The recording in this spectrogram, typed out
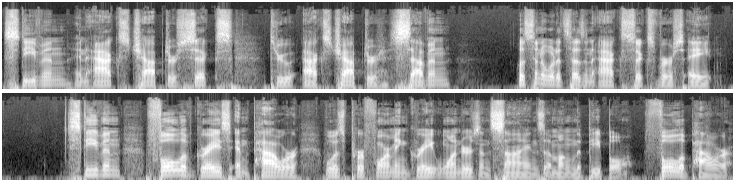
Stephen in Acts chapter 6 through Acts chapter 7, listen to what it says in Acts 6, verse 8. Stephen, full of grace and power, was performing great wonders and signs among the people, full of power.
